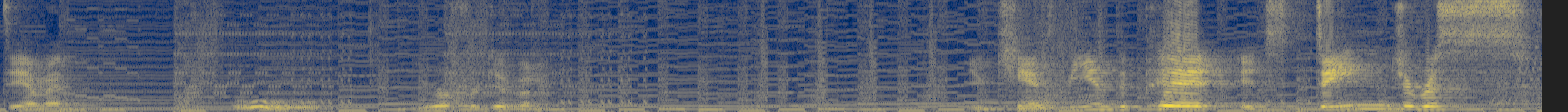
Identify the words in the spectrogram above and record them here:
Damn it. Ooh, you are forgiven. You can't be in the pit, it's dangerous!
